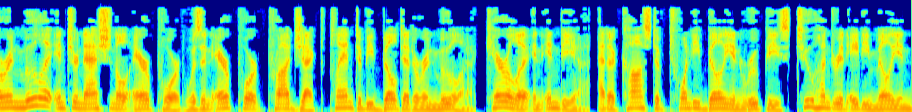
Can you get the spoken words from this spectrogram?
Aranmula International Airport was an airport project planned to be built at Aranmula, Kerala in India, at a cost of 20 billion rupees $280 million.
